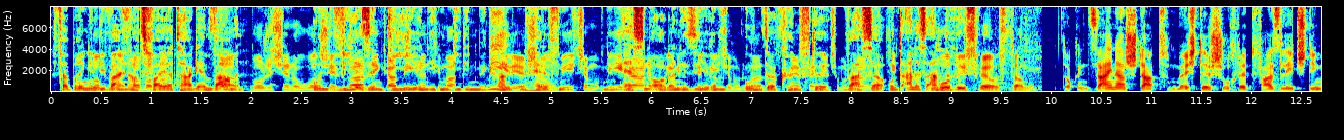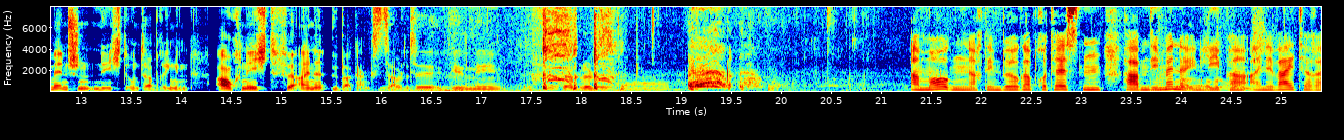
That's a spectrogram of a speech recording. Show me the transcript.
verbringen die Weihnachtsfeiertage im Warmen. Und wir sind diejenigen, die den Migranten helfen, ihnen Essen organisieren, Unterkünfte, Wasser und alles andere. Doch in seiner Stadt möchte Schuchret Faslic die Menschen nicht unterbringen, auch nicht für eine Übergangszeit. Am Morgen nach den Bürgerprotesten haben die Männer in Lipa eine weitere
